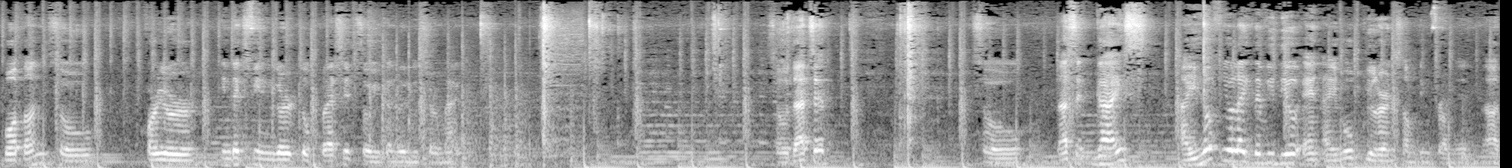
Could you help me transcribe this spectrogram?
button so for your index finger to press it so you can release your mag. So that's it. So that's it guys. I hope you like the video and I hope you learned something from it. Uh,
